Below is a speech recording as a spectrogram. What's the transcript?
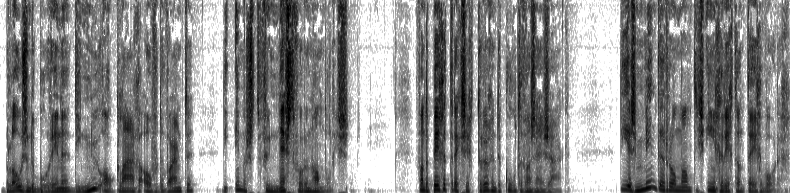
blozende boerinnen die nu al klagen over de warmte, die immers funest voor hun handel is. Van de Piggen trekt zich terug in de koelte van zijn zaak. Die is minder romantisch ingericht dan tegenwoordig.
